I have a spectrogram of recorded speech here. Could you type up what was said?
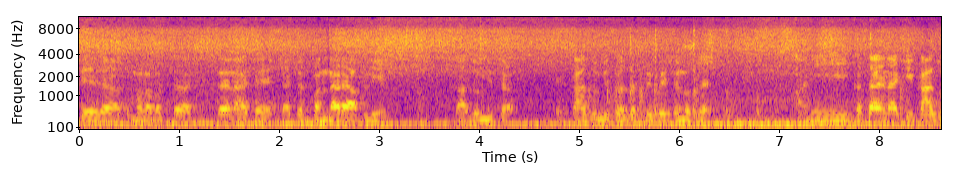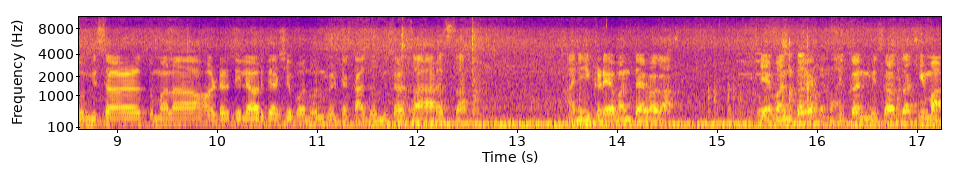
ते तुम्हाला मस्त दिसतंय ना ते त्याच्यात बनणार आहे आपली काजू मिसळ. हे काजू मिसळचं प्रिपरेशन होतं आहे आणि कसं आहे ना की काजू मिसळ तुम्हाला ऑर्डर दिल्यावरती अशी बनवून मिळते काजू मिसळचा हा रस्ता आणि इकडे बनतंय बघा. हे बनतोय चिकन मिसळचा किमा.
